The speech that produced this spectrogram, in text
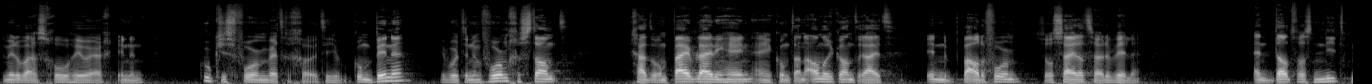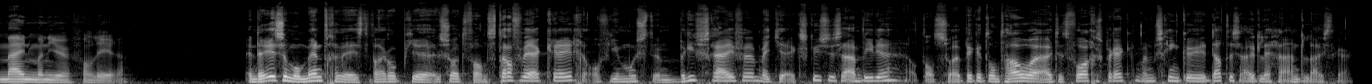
de middelbare school heel erg in een koekjesvorm werd gegoten. Je komt binnen, je wordt in een vorm gestampt, je gaat door een pijpleiding heen en je komt aan de andere kant eruit in een bepaalde vorm, zoals zij dat zouden willen. En dat was niet mijn manier van leren. En er is een moment geweest waarop je een soort van strafwerk kreeg, of je moest een brief schrijven met je excuses aanbieden. Althans, zo heb ik het onthouden uit het voorgesprek, maar misschien kun je dat eens uitleggen aan de luisteraar.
